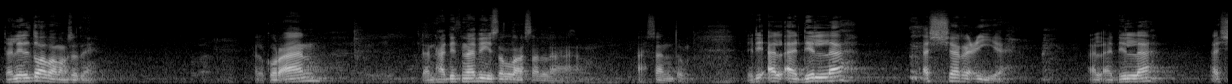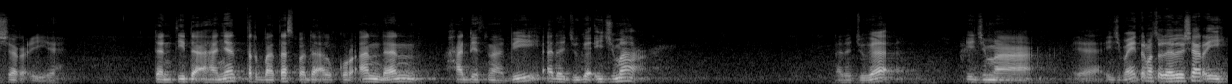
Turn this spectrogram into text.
Dalil itu apa maksudnya? Al-Quran dan hadis Nabi sallallahu alaihi wasallam. Ahsantum. Jadi al-adillah asy-syar'iyyah. Al-adillah asy-syar'iyyah. Dan tidak hanya terbatas pada Al-Quran dan hadis Nabi, ada juga ijma' Ada juga ijma ya ijma itu termasuk dalil syar'i.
